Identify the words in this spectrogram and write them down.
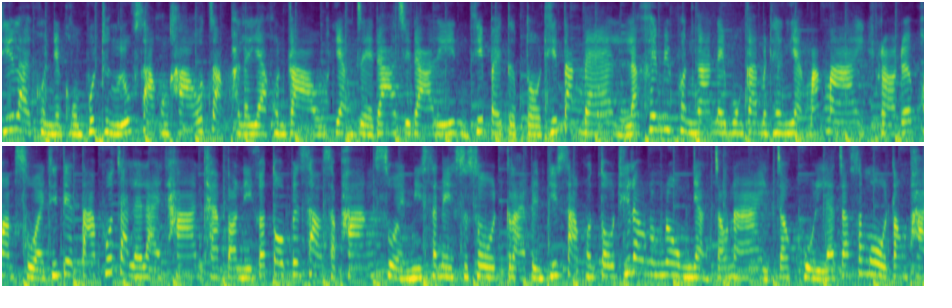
ที่หลายคนยังคงพูดถึงลูกสาวของเขาจากภรรยาคนเก่า อย่างเจดาจิดาริน ที่ไปเติบโตที่ต่างแดน และเคยมีผลงานในวงการบันเทิงอย่างมากมาย เพราะด้วยความสวยที่เตียตาผู้จัดหลาย ๆ ท่าน แถมตอนนี้ก็โตเป็นสาวสะพัง สวยมีเสน่ห์สุดๆ กลายเป็นพี่สาวคนโตที่เราหนุ่มๆอย่างเจ้านาย เจ้าขุนและเจ้าสมุทรต้องพา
